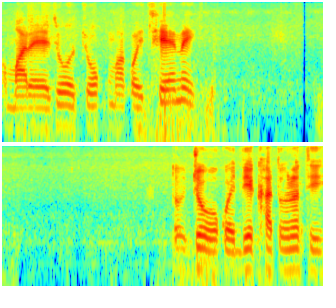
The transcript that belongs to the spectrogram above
અમારે જો ચોકમાં કોઈ છે નહીં તો જો કોઈ દેખાતો નથી,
